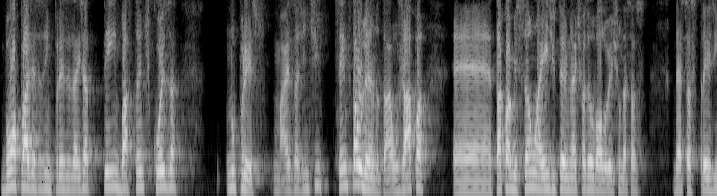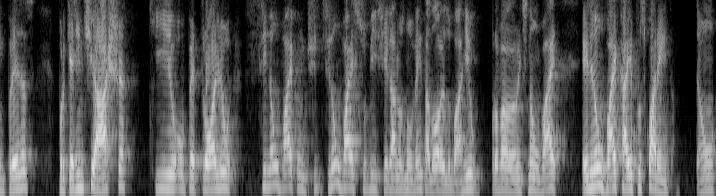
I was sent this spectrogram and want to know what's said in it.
boa parte dessas empresas aí já tem bastante coisa no preço, mas a gente sempre está olhando, tá? O Japa é, tá com a missão aí de terminar de fazer o valuation dessas, dessas três empresas, porque a gente acha que o petróleo, se não vai se não vai subir, chegar nos 90 dólares o barril, provavelmente não vai, ele não vai cair para os 40. Então,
